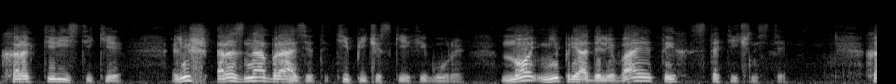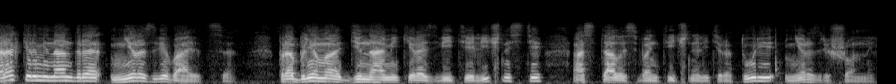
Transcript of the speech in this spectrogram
характеристики лишь разнообразит типические фигуры, но не преодолевает их статичности. Характер Минандра не развивается. Проблема динамики развития личности осталась в античной литературе неразрешенной.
